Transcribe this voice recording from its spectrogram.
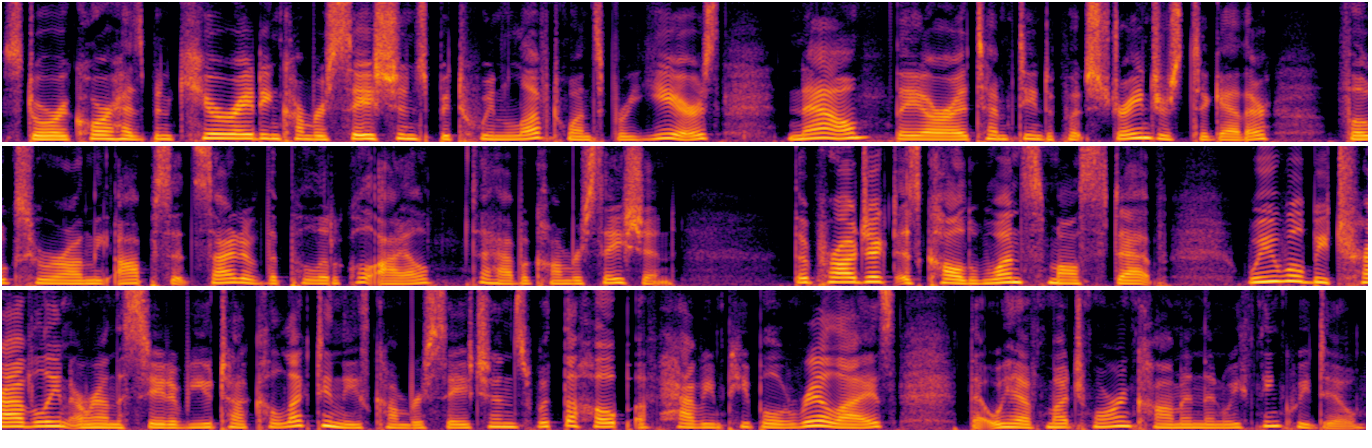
StoryCorps has been curating conversations between loved ones for years. Now they are attempting to put strangers together, folks who are on the opposite side of the political aisle, to have a conversation. The project is called One Small Step. We will be traveling around the state of Utah collecting these conversations with the hope of having people realize that we have much more in common than we think we do.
